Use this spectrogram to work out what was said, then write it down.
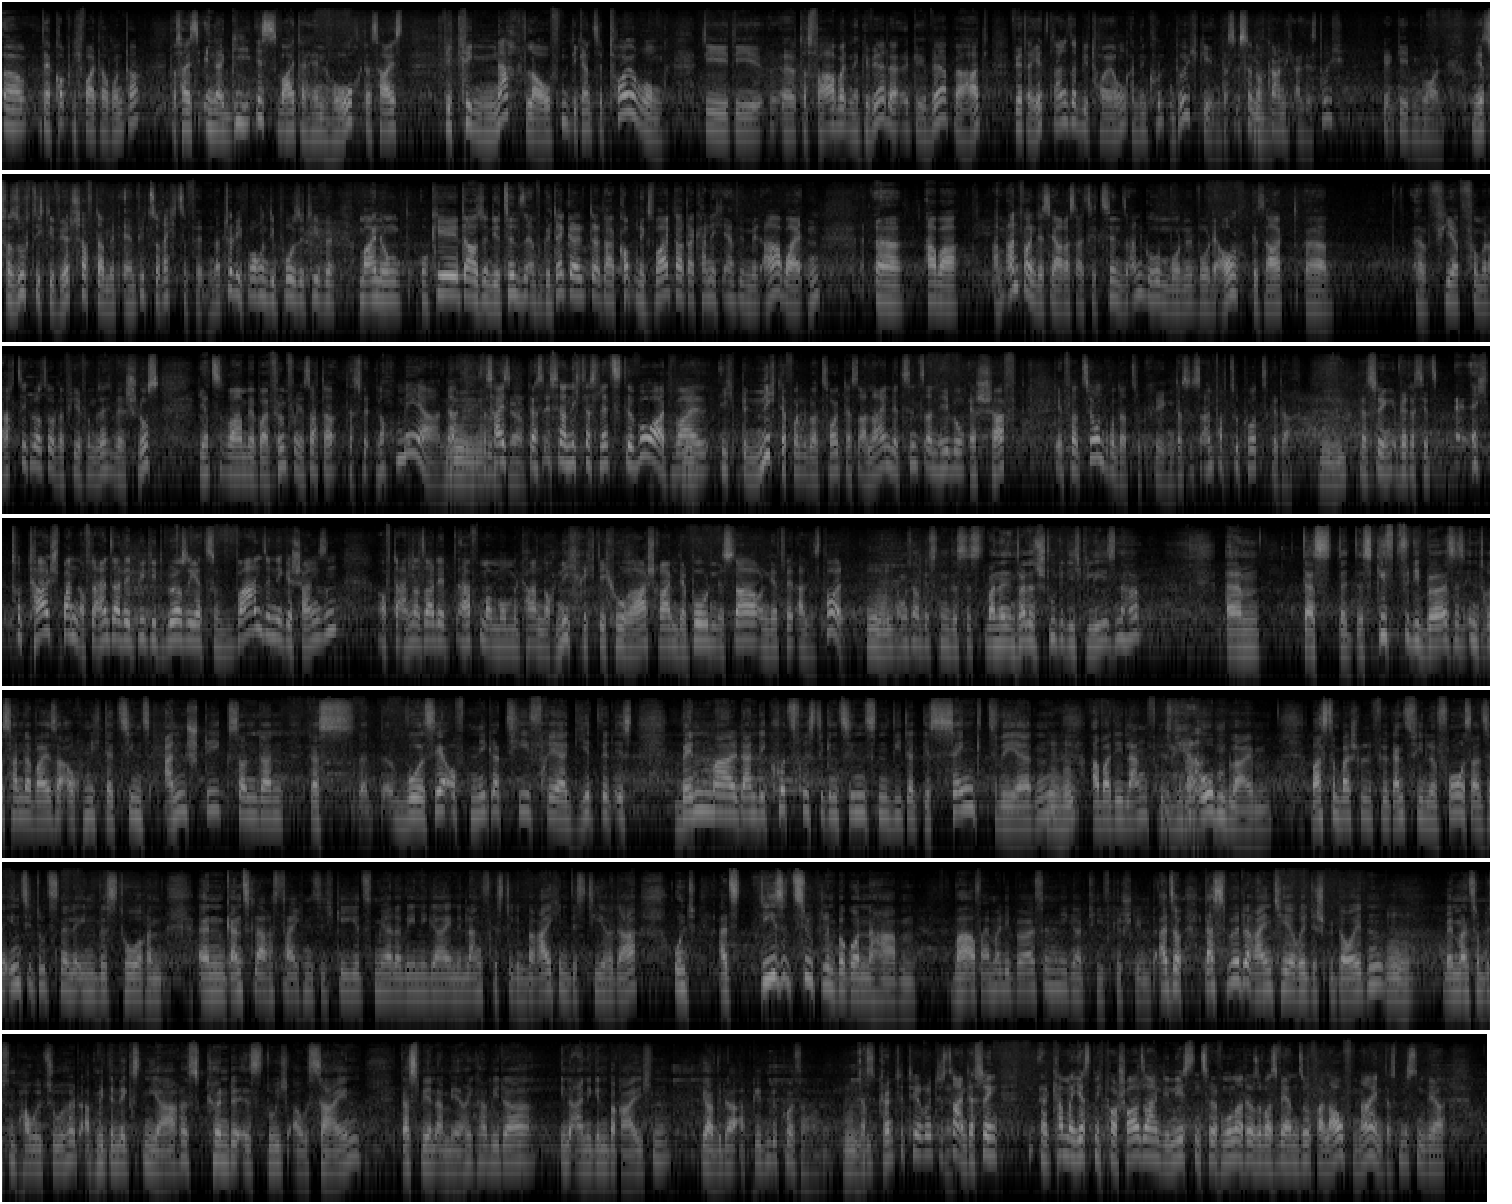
Äh, der kommt nicht weiter runter. Das heißt, Energie ist weiterhin hoch. Das heißt, wir kriegen nachlaufend die ganze Teuerung, die, die äh, das verarbeitende Gewerbe, Gewerbe, hat, wird da jetzt langsam die Teuerung an den Kunden durchgeben. Das ist ja noch mhm. gar nicht alles durchgegeben worden. Und jetzt versucht sich die Wirtschaft damit irgendwie zurechtzufinden. Natürlich brauchen sie positive Meinung, okay, da sind die Zinsen einfach gedeckelt, da, da kommt nichts weiter, da kann ich irgendwie mit arbeiten. Äh, aber am Anfang des Jahres, als die Zinsen angehoben wurden, wurde auch gesagt, äh, 4,85 äh, oder so oder 4,65 wäre Schluss. Jetzt waren wir bei 5 und jetzt sagt er, das wird noch mehr. Ne? Mhm. Das heißt, das ist ja nicht das letzte Wort, weil mhm. ich bin nicht davon überzeugt, dass allein der Zinsanhebung es schafft, die Inflation drunter zu kriegen. Das ist einfach zu kurz gedacht. Mhm. Deswegen wäre das jetzt echt total spannend. Auf der einen Seite bietet die Börse jetzt wahnsinnige Chancen. Auf der anderen Seite darf man momentan noch nicht richtig Hurra schreiben, der Boden ist da und jetzt wird alles toll. Mhm. Man muss ein bisschen, das ist, war eine interessante Studie, die ich gelesen habe. Ähm, das, das Gift für die Börse ist interessanterweise auch nicht der Zinsanstieg, sondern das, wo sehr oft negativ reagiert wird, ist, wenn mal dann die kurzfristigen Zinsen wieder gesenkt werden, mhm. aber die langfristigen ja. oben bleiben. Was zum Beispiel für ganz viele Fonds, also institutionelle Investoren, ein ganz klares Zeichen ist, ich gehe jetzt mehr oder weniger in den langfristigen Bereich, investiere da. Und als diese Zyklen begonnen haben, war auf einmal die Börse negativ gestimmt. Also das würde rein theoretisch bedeuten, mhm. wenn man so ein bisschen Paul zuhört, ab Mitte nächsten Jahres könnte es durchaus sein, dass wir in Amerika wieder in einigen Bereichen ja, wieder abgebende Kurse haben. Das könnte theoretisch ja. sein. Deswegen äh, kann man jetzt nicht pauschal sagen, die nächsten zwölf Monate oder sowas werden so verlaufen. Nein, das müssen wir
